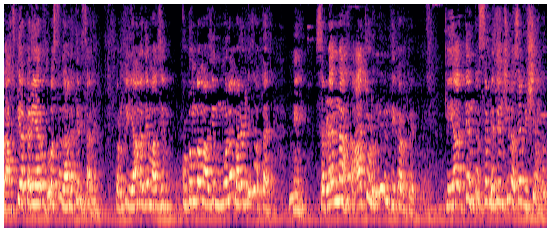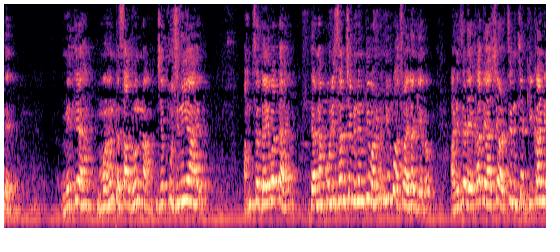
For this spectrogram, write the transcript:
राजकीय करिअर उद्ध्वस्त झालं तरी चालेल. परंतु यामध्ये माझी कुटुंब माझी मुलं भरडली जात आहेत. मी सगळ्यांना हात जोडून विनंती करतोय. की या अत्यंत संवेदनशील अशा विषयामध्ये मी त्या महंत साधूंना जे पूजनीय आहेत आमचं दैवत आहे त्यांना पोलिसांच्या विनंतीवर मी वाचवायला गेलो. आणि जर एखाद्या अशा अडचणीच्या ठिकाणी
